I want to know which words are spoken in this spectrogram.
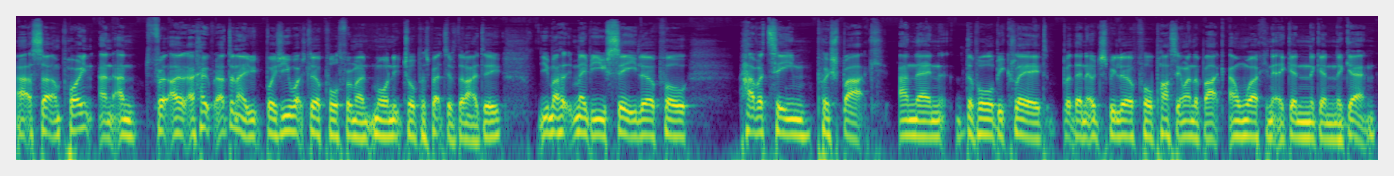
at a certain point. And and for, I, I, hope I don't know, boys. You watch Liverpool from a more neutral perspective than I do. You might maybe you see Liverpool have a team push back and then the ball will be cleared, but then it'll just be Liverpool passing around the back and working it again and again and again.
